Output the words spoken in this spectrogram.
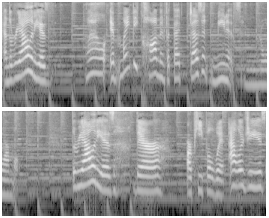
And the reality is, well, it might be common, but that doesn't mean it's normal. The reality is, there are people with allergies,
